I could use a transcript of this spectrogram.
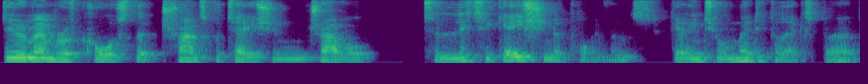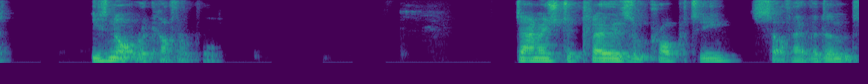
Do remember, of course, that transportation and travel to litigation appointments, getting to your medical expert, is not recoverable. Damage to clothes and property, self-evident.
